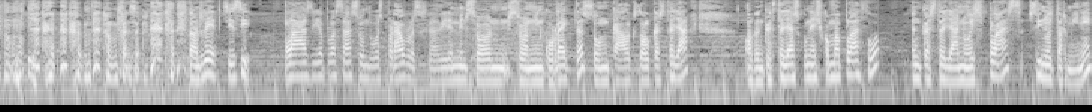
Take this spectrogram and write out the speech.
doncs bé, sí, sí, plaç i aplaçar són dues paraules que evidentment són, són incorrectes, són calcs del castellà. El que en castellà es coneix com a plazo, en castellà no és plaç, sinó termini.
